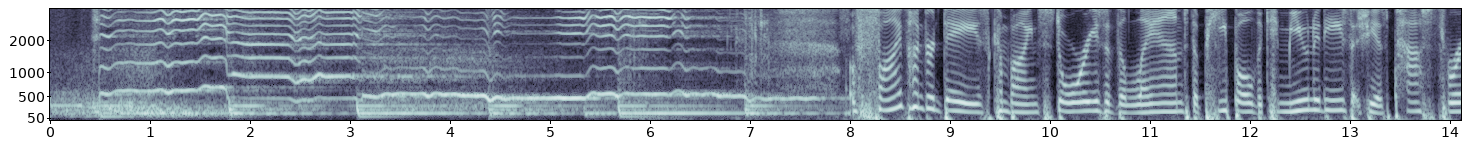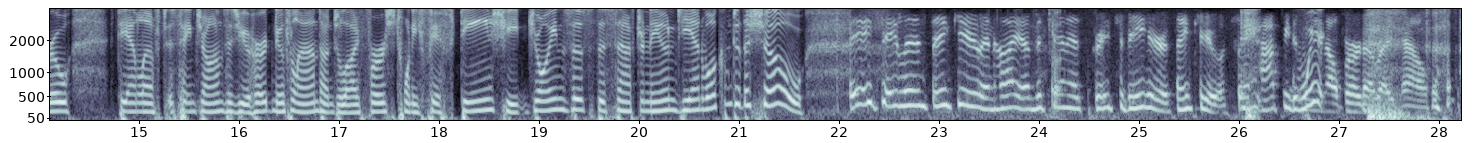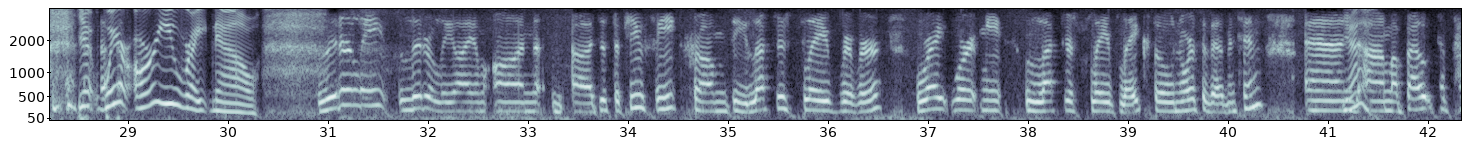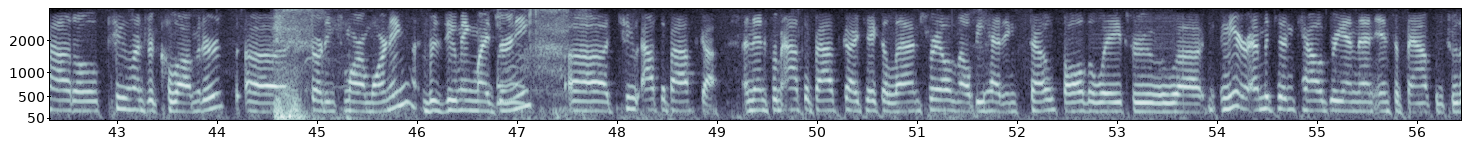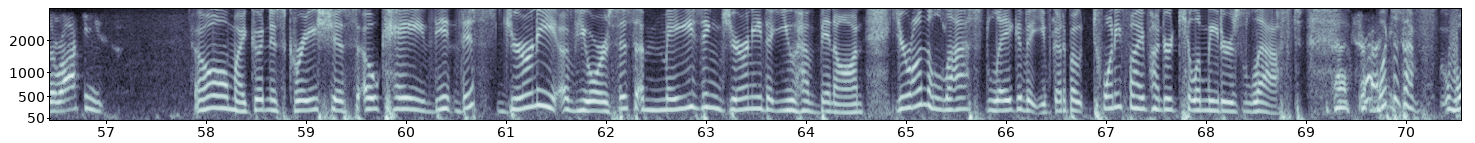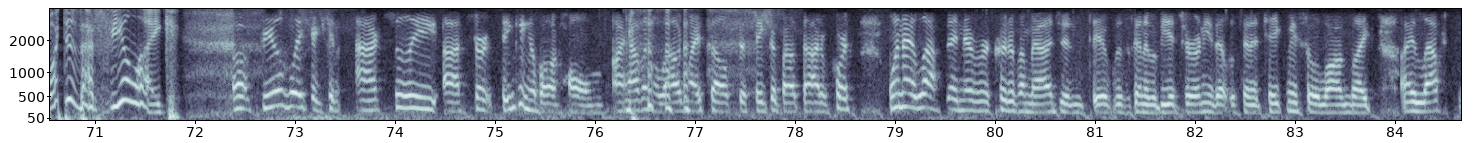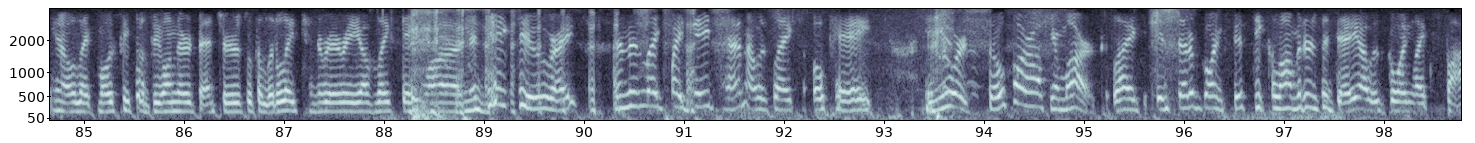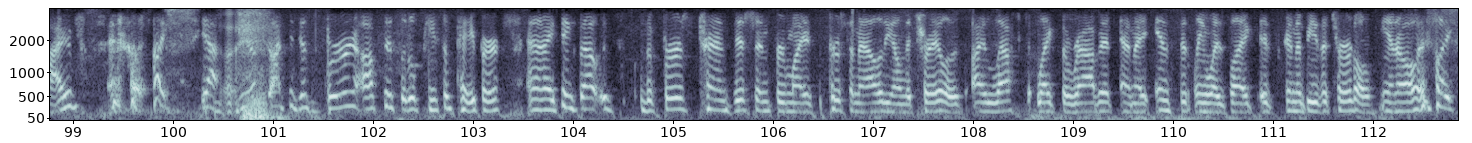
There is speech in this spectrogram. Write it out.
500 days combine stories of the land, the people, the communities that she has passed through. Dianne left St. John's, as you heard, Newfoundland on July 1st, 2015. She joins us this afternoon. Dianne, welcome to the show. Hey, J'lyn, thank you. And hi, I'm McKenna. Uh, it's great to be here. Thank you. So happy to where, be in Alberta right now. yeah, where are you right now? Literally, literally, I am on uh, just a few feet from the Lesser Slave River, right where it meets Lesser Slave Lake, so north of Edmonton. And yeah. I'm about to paddle 200 kilometers uh, starting tomorrow morning, resuming my journey uh, to Athabasca. And then from Athabasca, I take a land trail and I'll be heading south all the way through uh, near Edmonton, Calgary, and then into Banff and through the Rockies. Oh my goodness gracious. Okay, the, this journey of yours, this amazing journey that you have been on, you're on the last leg of it. You've got about 2,500 kilometers left. That's right. What does that What does that feel like? Oh, it feels like I can actually uh, start thinking about home. I haven't allowed myself to think about that. Of course, when I left, I never could have imagined it was going to be a journey that was going to take me so long. Like I left, you know, like most people do on their adventures with a little itinerary of like day one and day two, right? And then like by day 10, I was like, okay, you are so far off your mark. Like instead of going 50 kilometers a day, I was going like five. And I was like, yeah, you've got to just burn up this little piece of paper. And I think that was the first transition for my personality on the trail is I left like the rabbit and I instantly was like, it's going to be the turtle, you know, it's like,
